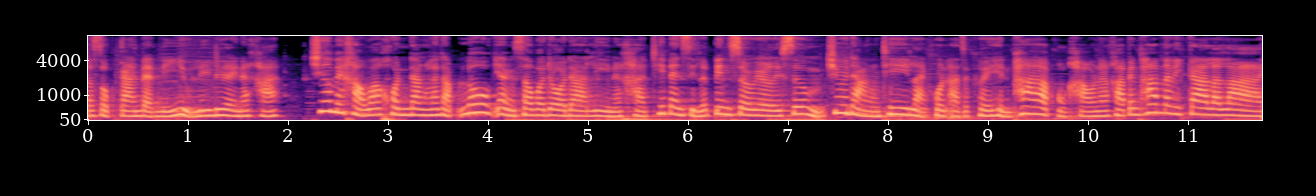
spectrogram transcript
ประสบการณ์แบบนี้อยู่เรื่อยๆ นะคะเชื่อไหมคะว่าคนดังระดับโลกอย่างซัลวาดอร์ดาลีนะคะ ที่เป็นศิลปิน surrealism ชื่อดังที่หลายคนอาจจะเคยเห็นภาพของเขานะคะ เป็นภาพนาฬิกาละลาย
